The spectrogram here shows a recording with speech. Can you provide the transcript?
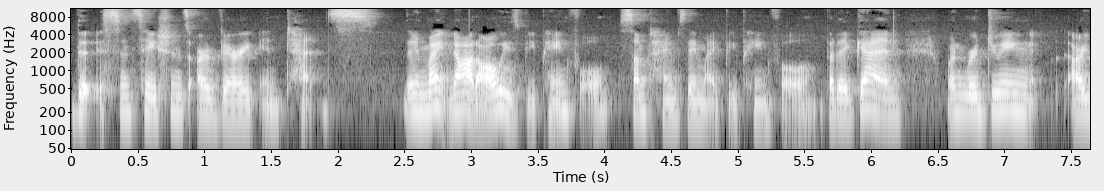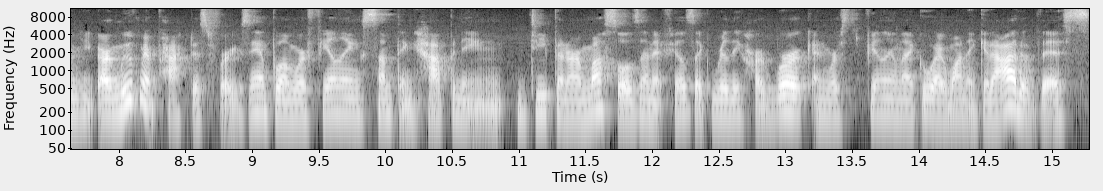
the sensations are very intense. They might not always be painful. Sometimes they might be painful. But again, when we're doing our, our movement practice, for example, and we're feeling something happening deep in our muscles and it feels like really hard work and we're feeling like, oh, I want to get out of this,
